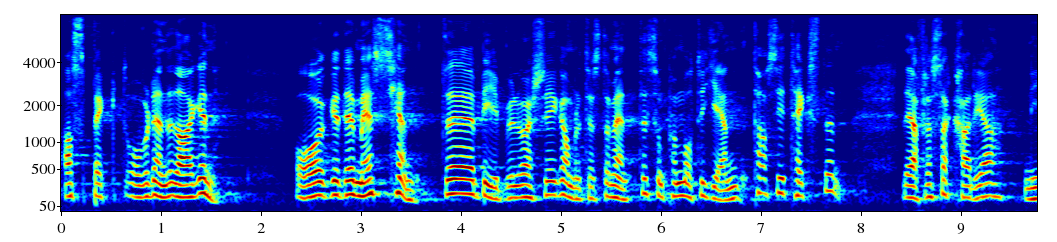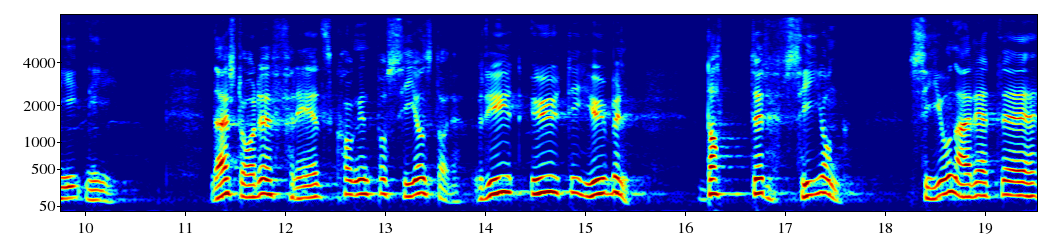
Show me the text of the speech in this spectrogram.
aspekt over denne dagen. Og det mest kjente bibelverset i Gamle Testamentet som på en måte gjentas i teksten, det er fra Zakaria 9,9. Der står det 'Fredskongen på Sion'. står det. Bryt ut i jubel, datter Sion. Sion er et eh,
